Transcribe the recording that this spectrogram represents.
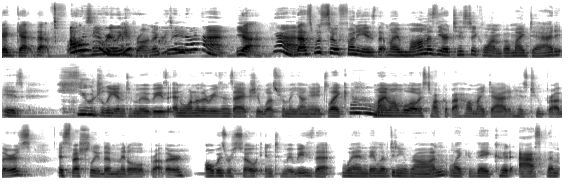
I get that from Oh, is he him, really? I didn't know that. Yeah. Yeah. That's what's so funny is that my mom is the artistic one, but my dad is hugely into movies. And one of the reasons I actually was from a young age, like, Wow. my mom will always talk about how my dad and his two brothers, especially the middle brother, always were so into movies that when they lived in Iran, like they could ask them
